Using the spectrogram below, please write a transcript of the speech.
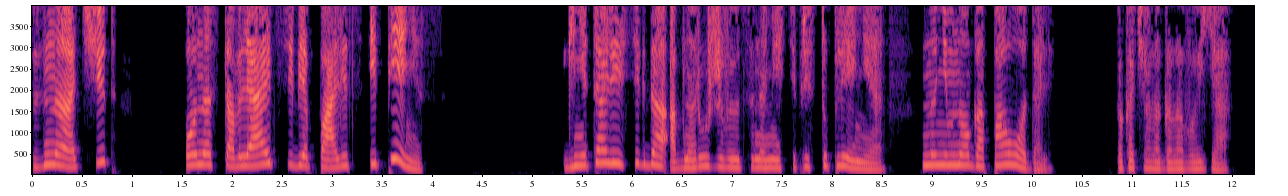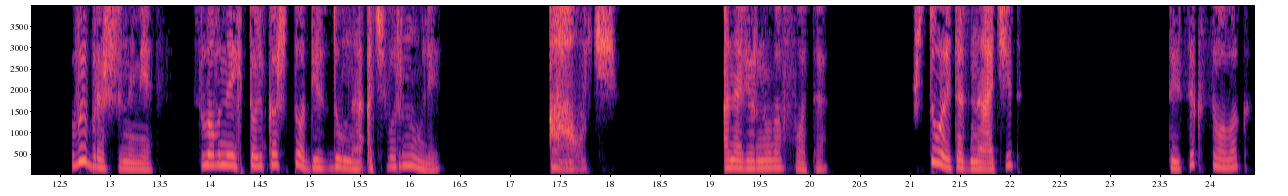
Значит, он оставляет себе палец и пенис. Гениталии всегда обнаруживаются на месте преступления, но немного поодаль, покачала головой я. Выброшенными, словно их только что бездумно отшвырнули. Ауч. Она вернула фото. Что это значит? Ты сексолог.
